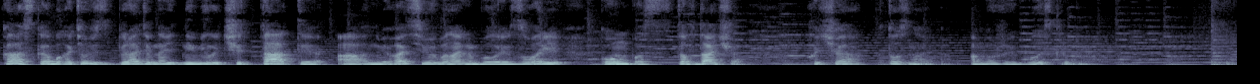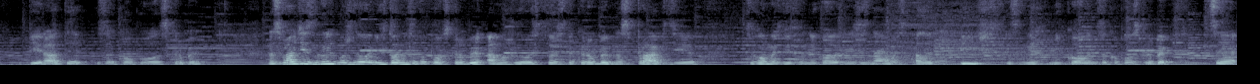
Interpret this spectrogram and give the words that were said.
казка, багатьох з піратів навіть не вміли читати, а навігацією банально були зорі, компас та вдача. Хоча, хто знає, а може і були скарби. Пірати закопували скарби. Насправді з них, можливо, ніхто не закопував скарби, а можливо хтось таке робив насправді. Цього ми, звісно, ніколи не зізнаємось, але більшість з них ніколи не закопувала скарби. Це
